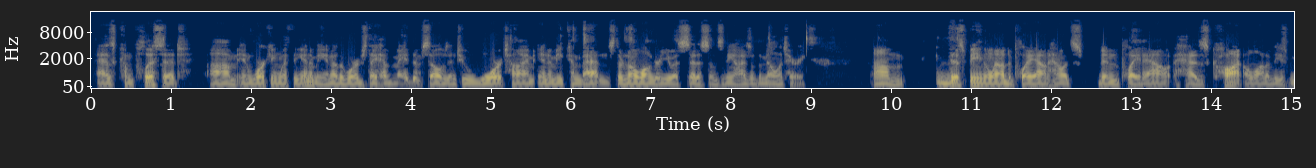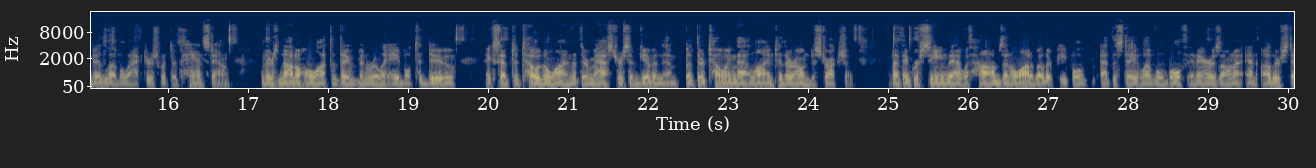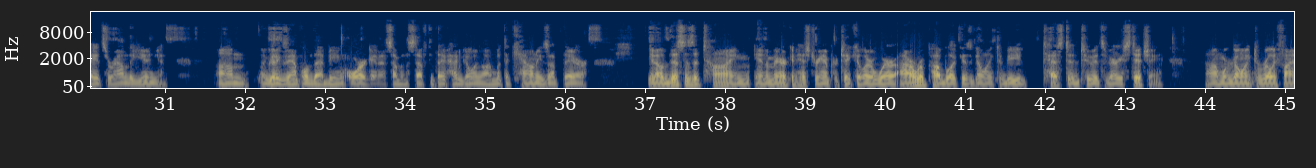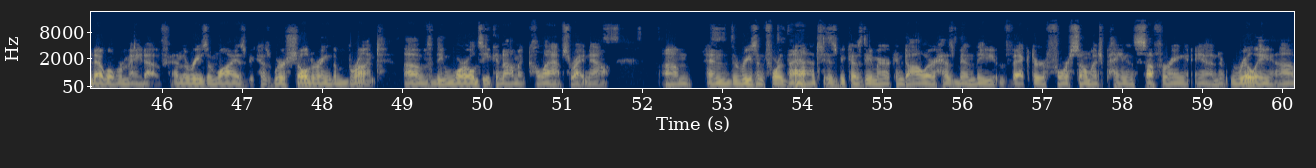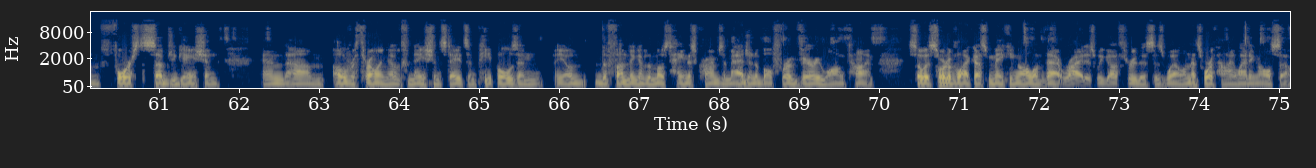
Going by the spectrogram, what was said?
as complicit um, in working with the enemy. In other words, they have made themselves into wartime enemy combatants. They're no longer U.S. citizens in the eyes of the military. Um, this being allowed to play out how it's been played out has caught a lot of these mid-level actors with their pants down and there's not a whole lot that they've been really able to do except to toe the line that their masters have given them but they're toeing that line to their own destruction and i think we're seeing that with hobbs and a lot of other people at the state level both in arizona and other states around the union um, a good example of that being oregon and some of the stuff that they've had going on with the counties up there you know, this is a time in American history in particular where our republic is going to be tested to its very stitching. Um, we're going to really find out what we're made of. And the reason why is because we're shouldering the brunt of the world's economic collapse right now. Um, and the reason for that is because the American dollar has been the vector for so much pain and suffering and really um, forced subjugation and um, overthrowing of nation states and peoples and you know the funding of the most heinous crimes imaginable for a very long time so it's sort of like us making all of that right as we go through this as well and that's worth highlighting also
